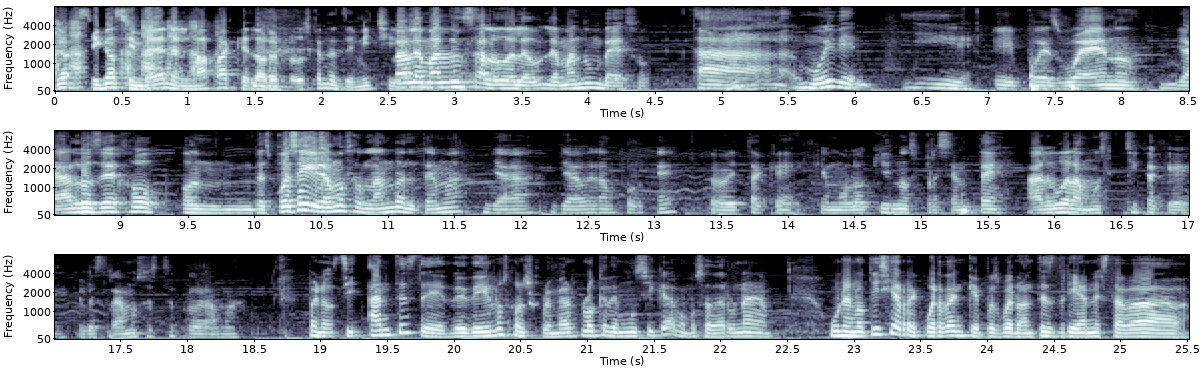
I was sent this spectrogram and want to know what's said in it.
sigo, sigo sin ver en el mapa que lo reproduzcan desde Michi. No, le mando un saludo, le, le mando un beso. Ah, muy bien. Y Y pues bueno, ya los dejo con... Después seguiremos hablando del tema, ya, ya verán por qué. Pero ahorita que, que Moloki nos presente algo de la música que, que les traemos a este programa. Bueno, sí, antes de, de- de irnos con su primer bloque de música, vamos a dar una, una noticia. Recuerdan que, pues bueno, antes Drian estaba.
